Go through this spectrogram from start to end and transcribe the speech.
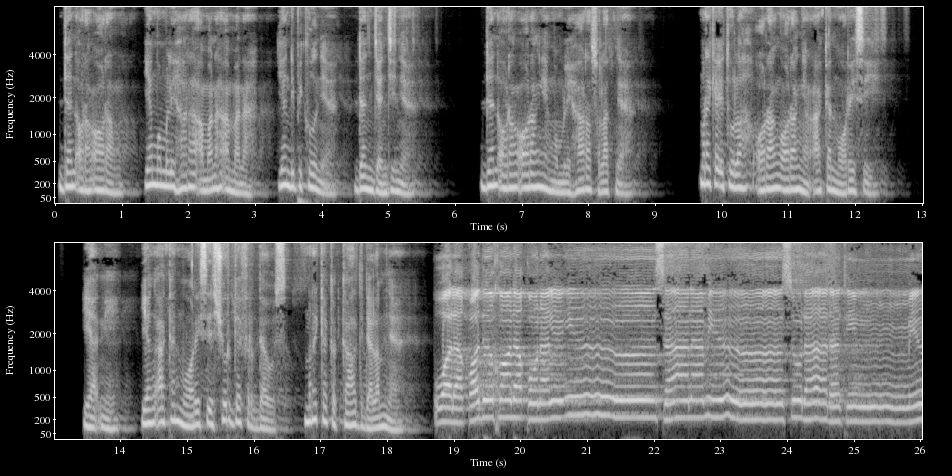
Dan orang-orang yang memelihara amanah-amanah yang dipikulnya dan janjinya. Dan orang-orang yang memelihara salatnya. Mereka itulah orang-orang yang akan mewarisi, yakni yang akan mewarisi surga Firdaus. Mereka kekal di dalamnya. ولقد خلقنا الإنسان من سلالة من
